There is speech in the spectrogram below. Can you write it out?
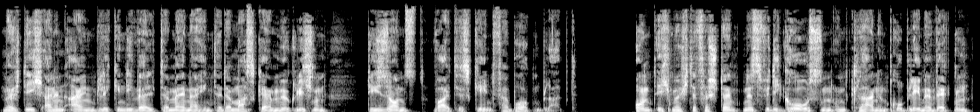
möchte ich einen Einblick in die Welt der Männer hinter der Maske ermöglichen, die sonst weitestgehend verborgen bleibt. Und ich möchte Verständnis für die großen und kleinen Probleme wecken,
